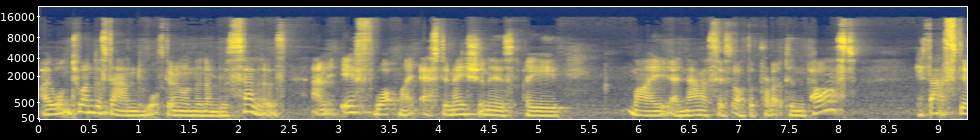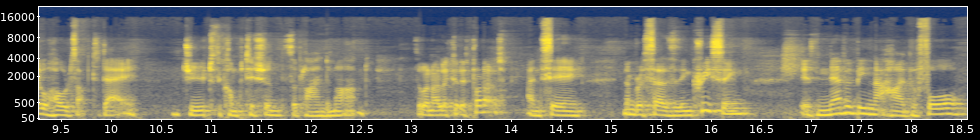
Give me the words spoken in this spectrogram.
I want to understand what's going on in the number of sellers and if what my estimation is, i.e., my analysis of the product in the past, if that still holds up today due to the competition, supply and demand. So when I look at this product, I'm seeing number of sellers is increasing. It's never been that high before.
